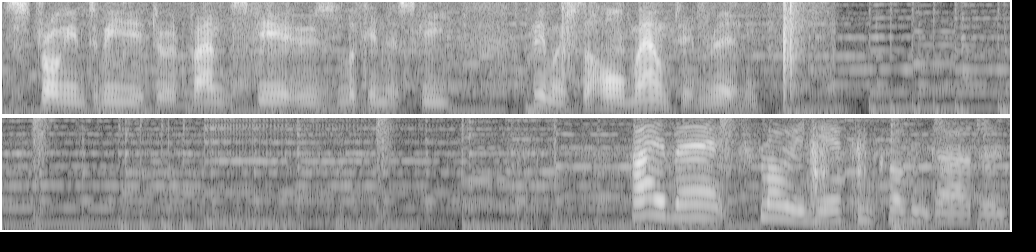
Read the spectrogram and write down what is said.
strong intermediate to advanced skier who's looking to ski pretty much the whole mountain really. Hi there, it's Florian here from Covent Garden.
